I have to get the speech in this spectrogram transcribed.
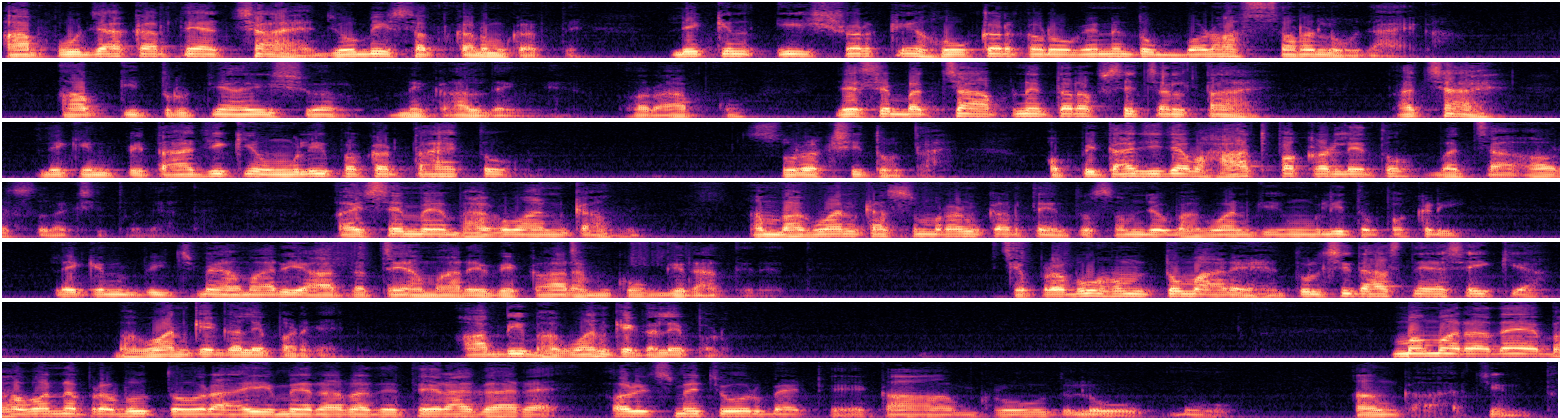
आप पूजा करते अच्छा है, जो भी सत्कर्म करते लेकिन ईश्वर के होकर करोगे ना तो बड़ा सरल हो जाएगा। आपकी त्रुटियाँ ईश्वर निकाल देंगे, और आपको, जैसे बच्चा अपने तरफ़ से चलता है अच्छा है लेकिन पिताजी की उंगली पकड़ता है तो सुरक्षित होता है। और पिताजी जब हाथ पकड़ ले तो बच्चा और सुरक्षित हो जाता है। ऐसे मैं भगवान का हूँ। हम भगवान का स्मरण करते हैं तो समझो भगवान की उंगली तो पकड़ी, लेकिन बीच में हमारी आदतें, हमारे विकार हमको गिराते रहते कि प्रभु, हम तुम्हारे हैं। तुलसीदास ने ऐसे ही किया। भगवान के गले पड़ गए। आप भी भगवान के गले पड़ो। मम हृदय भवन प्रभु तोरा ये मेरा हृदय तेरा घर है। और इसमें चोर बैठे काम, क्रोध, लोभ, मोह, अहंकार, चिंता।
